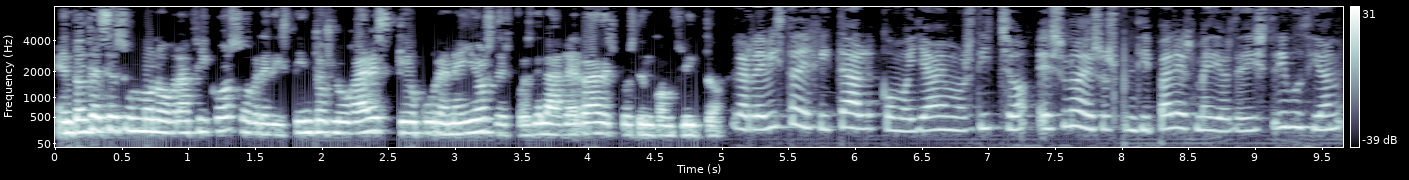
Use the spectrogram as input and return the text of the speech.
Entonces es un monográfico sobre distintos lugares, qué ocurre en ellos después de la guerra, después de un conflicto. La revista digital, como ya hemos dicho, es uno de sus principales medios de distribución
